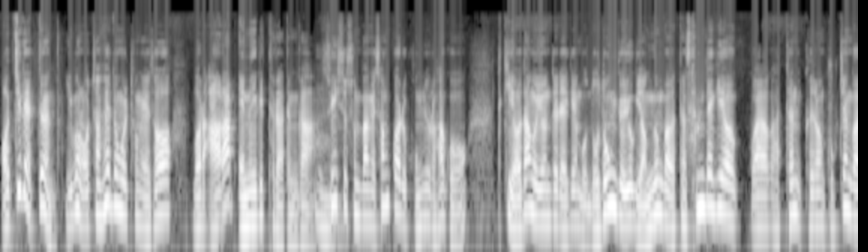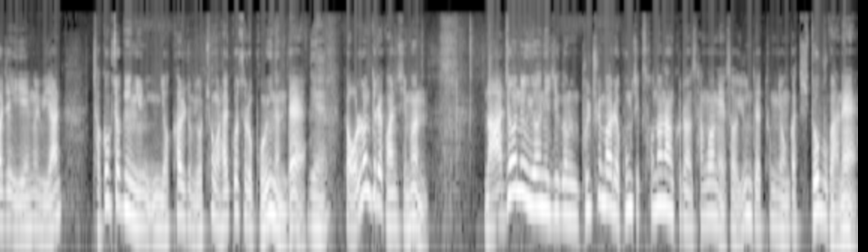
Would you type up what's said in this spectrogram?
어찌 됐든 이번 오찬 회동을 통해서 뭐 아랍에미리트라든가 음. 스위스 순방의 성과를 공유를 하고 특히 여당 의원들에게 뭐 노동교육, 연금과 같은 3대 기업과 같은 그런 국정과제 이행을 위한 적극적인 역할을 좀 요청을 할 것으로 보이는데 예. 그러니까 언론들의 관심은 나 전 의원이 지금 불출마를 공식 선언한 그런 상황에서 윤 대통령과 지도부 간에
